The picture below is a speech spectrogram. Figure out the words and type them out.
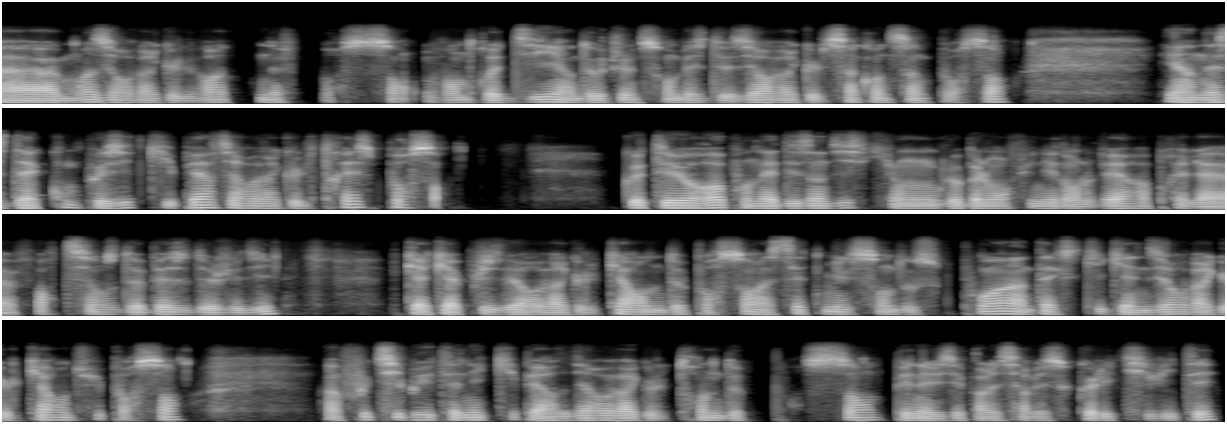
à moins 0,29% vendredi, un Dow Jones en baisse de 0,55% et un Nasdaq Composite qui perd 0,13%. Côté Europe, on a des indices qui ont globalement fini dans le vert après la forte séance de baisse de jeudi. CAC plus 0,42% à 7112 points, un DAX qui gagne 0,48%, un FTSE britannique qui perd 0,32%, pénalisé par les services aux collectivités,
